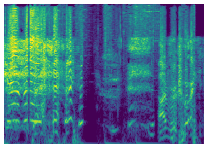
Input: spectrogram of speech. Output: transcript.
I'm recording.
